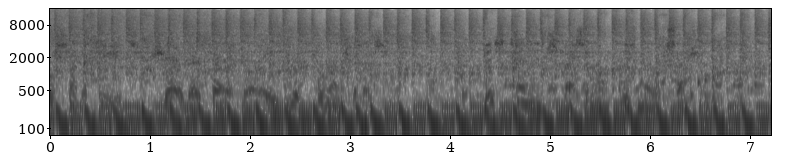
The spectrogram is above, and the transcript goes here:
centipedes share their territory with tarantulas. This 10-inch specimen is no exception.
